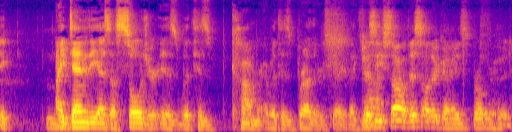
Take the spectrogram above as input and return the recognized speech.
Mm-hmm. identity as a soldier is with his comrade with his brothers right like Because he saw this other guy's brotherhood,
